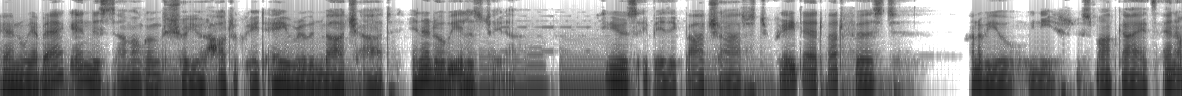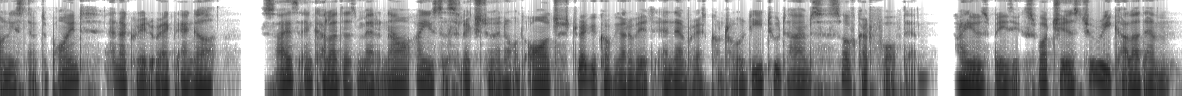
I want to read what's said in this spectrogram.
And we are back and this time I'm going to show you how to create a ribbon bar chart in Adobe Illustrator. You can use a basic bar chart to create that, but first, under view, we need the smart guides and only snap the point and I create a rectangle. Size and color doesn't matter now, I use the selection tool and hold Alt, drag a copy out of it and then press Ctrl D two times, so I've cut four of them. I use basic swatches to recolor them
